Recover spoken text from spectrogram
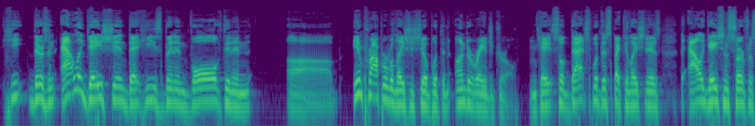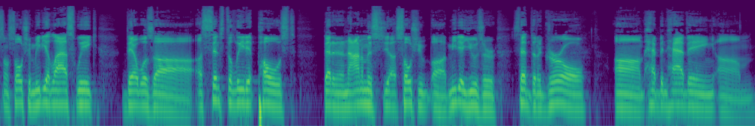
He there's an allegation that he's been involved in an uh, improper relationship with an underage girl. Okay, so that's what this speculation is. The allegation surfaced on social media last week. There was a, a since deleted post that an anonymous uh, social uh, media user said that a girl um, had been having, um,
